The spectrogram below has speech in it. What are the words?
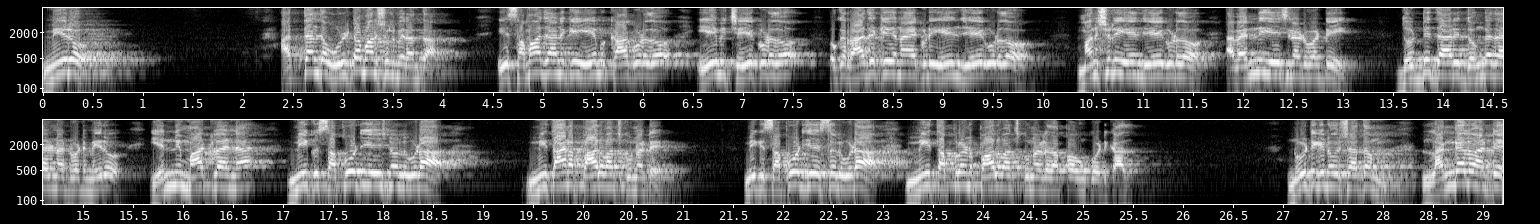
మీరు అత్యంత ఉల్ట మనుషులు మీరంతా. ఈ సమాజానికి ఏమి కాకూడదో ఏమి చేయకూడదో ఒక రాజకీయ నాయకుడు ఏం చేయకూడదో మనుషులు ఏం చేయకూడదో అవన్నీ చేసినటువంటి దొడ్డి దారి దొంగ మీరు ఎన్ని మాట్లాడినా మీకు సపోర్ట్ చేసిన వాళ్ళు కూడా మీ తాన పాలు పంచుకున్నట్టే. మీకు సపోర్ట్ చేసే వాళ్ళు కూడా మీ తప్పులను పాలు పంచుకున్నట్టు తప్ప ఇంకోటి కాదు. నూటికి నూరు శాతం లంగలు అంటే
